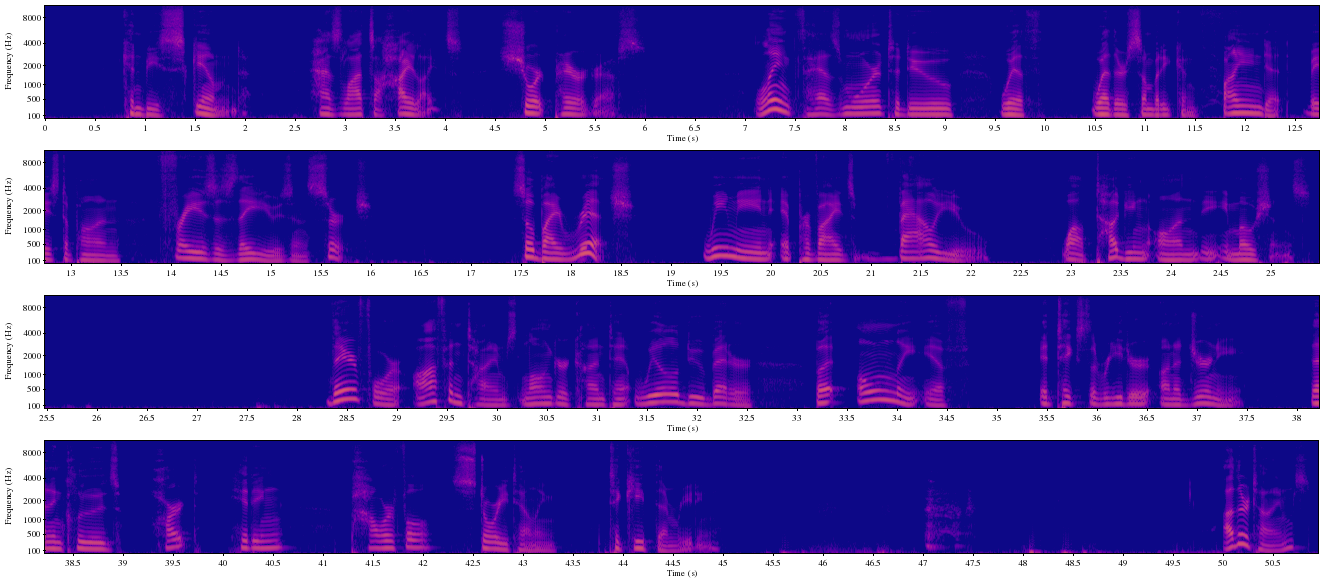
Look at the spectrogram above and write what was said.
can be skimmed, has lots of highlights, short paragraphs. Length has more to do with whether somebody can find it based upon phrases they use in search. So by rich, we mean it provides value while tugging on the emotions. Therefore, oftentimes longer content will do better, but only if it takes the reader on a journey that includes heart hitting, powerful storytelling to keep them reading. Other times,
